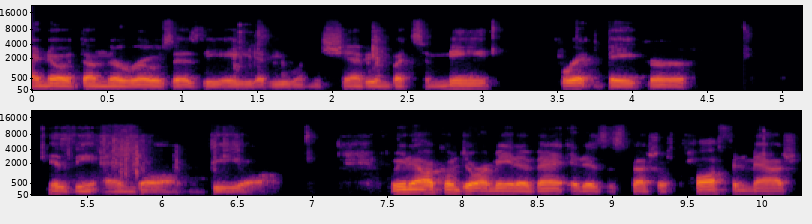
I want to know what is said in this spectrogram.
I know Thunder Rosa is the AEW Women's Champion, but to me, Britt Baker is the end all be all. We now come to our main event. It is a special coffin match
